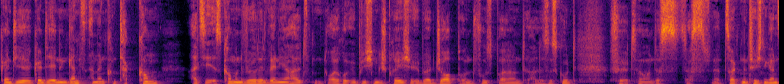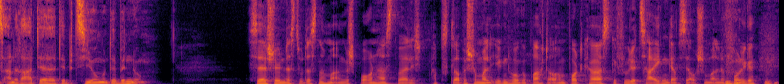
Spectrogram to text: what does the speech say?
könnt ihr, könnt ihr in einen ganz anderen Kontakt kommen, als ihr es kommen würdet, wenn ihr halt eure üblichen Gespräche über Job und Fußball und alles ist gut führt. Und das, das erzeugt natürlich eine ganz andere Art der, der Beziehung und der Bindung. Sehr schön, dass du das nochmal angesprochen hast, weil ich habe es, glaube ich, schon mal irgendwo gebracht, auch im Podcast Gefühle zeigen, gab es ja auch schon mal eine mhm. Folge. Mhm.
